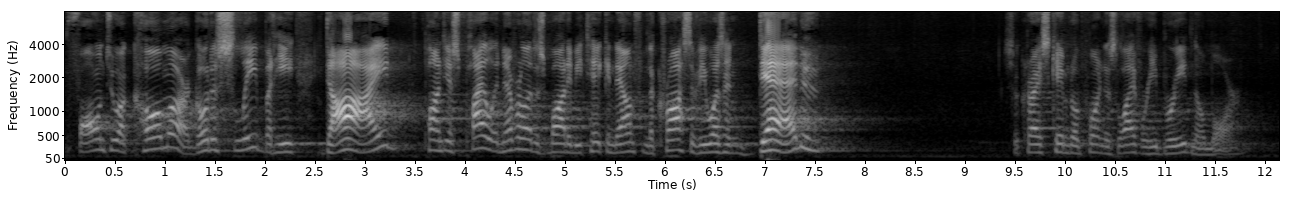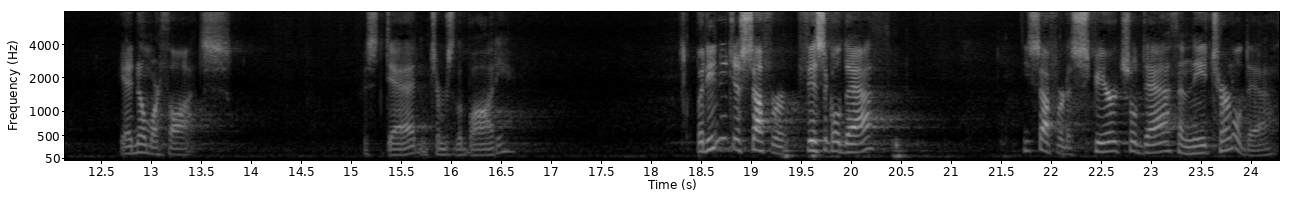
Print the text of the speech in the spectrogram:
fall into a coma or go to sleep, but he died. Pontius Pilate never let his body be taken down from the cross if he wasn't dead. So Christ came to a point in his life where he breathed no more. He had no more thoughts. He was dead in terms of the body. But he didn't just suffer physical death, he suffered a spiritual death and an eternal death.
